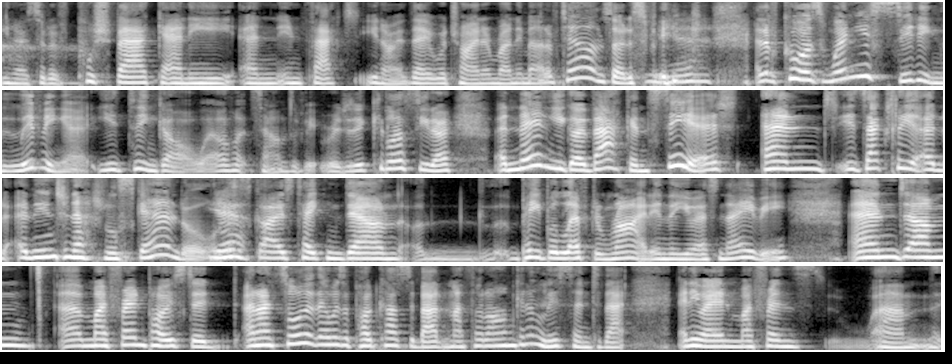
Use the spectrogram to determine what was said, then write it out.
you know sort of ah. pushback and he and in fact you know they were trying to run him out of town so to speak. Yes. and of course when you're sitting living it you'd think oh well it sounds a bit ridiculous you know? And then you go back and see it and it's actually an, an international scandal. Yeah. This guy's taking down uh, people left and right in the U.S. Navy, and um, uh, my friend posted, and I saw that there was a podcast about it, and I thought, oh, I'm going to listen to that anyway. And my friend's, um,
